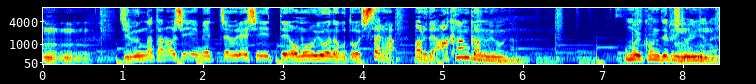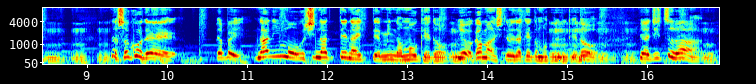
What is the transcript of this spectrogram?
うん。うんうんうん。自分が楽しい、めっちゃ嬉しいって思うようなことをしたら、まるであかんかのような。思い込んでる人もいるんじゃない、そこで、やっぱり何も失ってないってみんな思うけど、要は我慢してるだけと思ってるけど、うんうんうんうんいや、実は、ん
